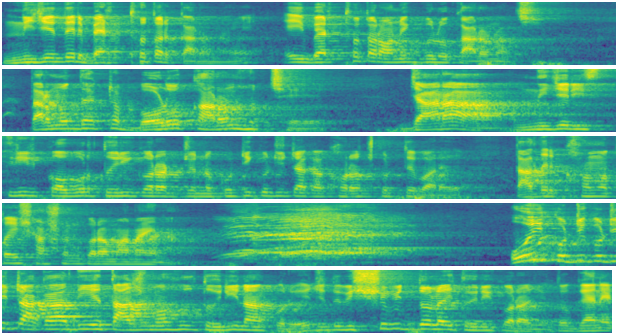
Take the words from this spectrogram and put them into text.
নিজেদের ব্যর্থতার কারণে, এই ব্যর্থতার অনেকগুলো কারণ আছে। তার মধ্যে একটা বড় কারণ হচ্ছে, যারা নিজের স্ত্রীর কবর তৈরি করার জন্য কোটি কোটি টাকা খরচ করতে পারে, তাদের ক্ষমতায় শাসন করা মানায় না। ওই কোটি কোটি টাকা দিয়ে তাজমহল তৈরি না করে যদি বিশ্ববিদ্যালয় তৈরি করা যেত, জ্ঞানের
